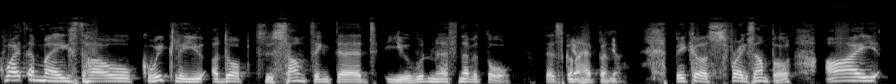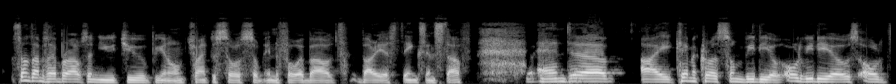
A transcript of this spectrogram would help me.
quite amazed how quickly you adopt to something that you wouldn't have never thought that's going to Yeah, happen. yeah. Because, for example, I sometimes I browse on YouTube, you know, trying to source some info about various things and stuff, and uh, I came across some video, old videos, old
